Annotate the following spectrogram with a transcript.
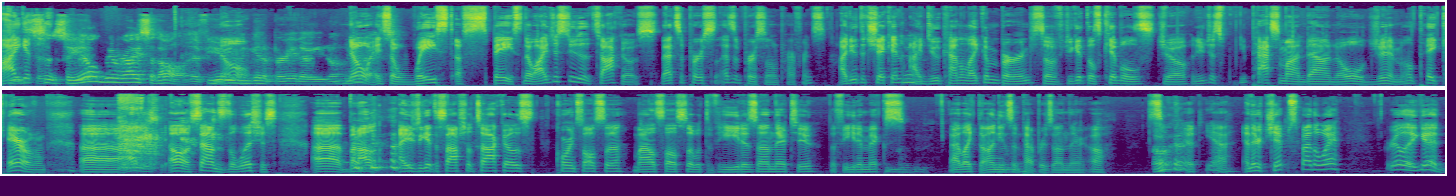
I get so, so you don't do rice at all. If you No. even get a burrito, you don't. Do no, rice. it's a waste of space. No, I just do the tacos. That's a person. That's a personal preference. I do the chicken. Yeah. I do kind of like them burned. So if you get those kibbles, Joe, you just you pass them on down to old Jim. He'll take care of them. Uh, I'll just oh, it sounds delicious. Uh, but I'll I usually get the soft shell tacos, corn salsa, mild salsa with the fajitas on there too. The fajita mix. I like the onions and peppers on there. Oh, so Okay. good. Yeah, and their chips, by the way, really good.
